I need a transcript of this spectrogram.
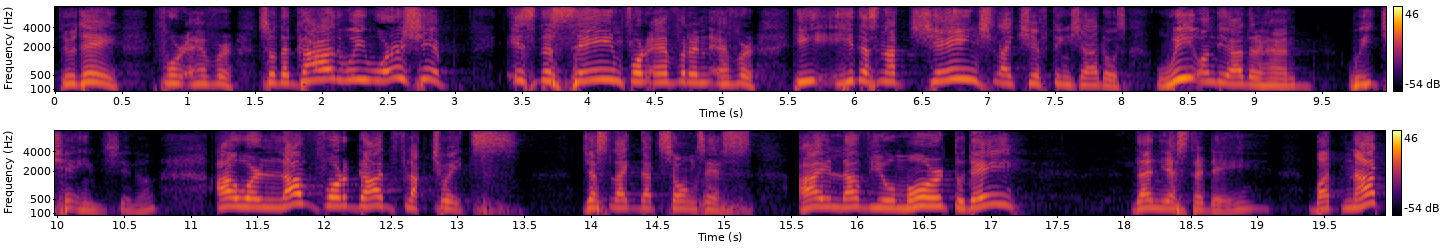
today, forever. So the God we worship is the same forever and ever. He, he does not change like shifting shadows. We, on the other hand, we change, you know. Our love for God fluctuates. Just like that song says, I love you more today than yesterday, but not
